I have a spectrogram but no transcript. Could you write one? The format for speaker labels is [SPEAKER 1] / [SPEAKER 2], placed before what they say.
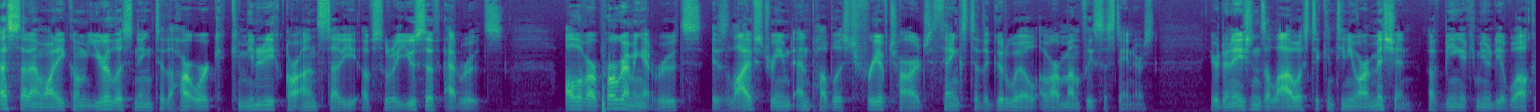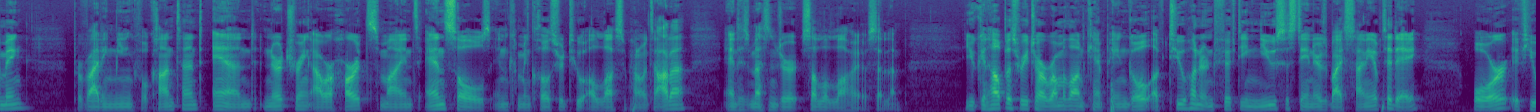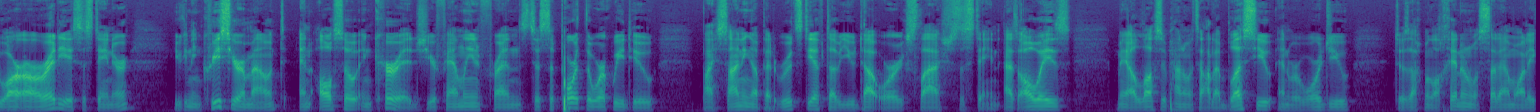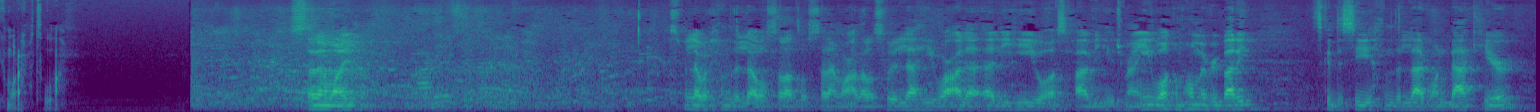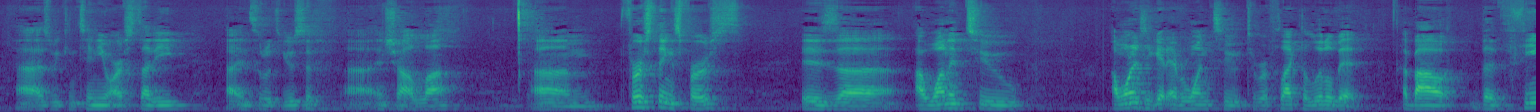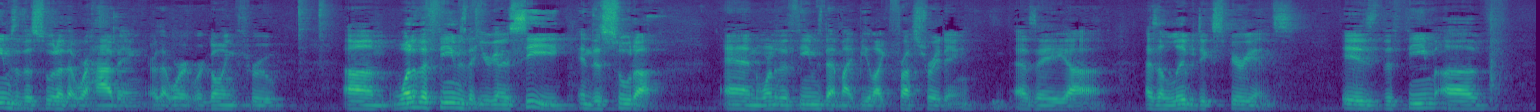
[SPEAKER 1] Assalamu alaikum. You're listening to the Heartwork Community Quran Study of Surah Yusuf at Roots. All of our programming at Roots is live streamed and published free of charge thanks to the goodwill of our monthly sustainers. Your donations allow us to continue our mission of being a community of welcoming, providing meaningful content, and nurturing our hearts, minds, and souls in coming closer to Allah subhanahu wa ta'ala and His Messenger sallallahu alaihi wasallam. You can help us reach our Ramadan campaign goal of 250 new sustainers by signing up today, or if you are already a sustainer, you can increase your amount and also encourage your family and friends to support the work we do by signing up at rootsdfw.org/sustain. As always, may Allah subhanahu wa ta'ala bless you and reward you. Jazakumullah khairan. Wassalamu alaikum wa rahmatullah. Assalamu alaikum. Bismillah walhamdulillah wa salatu wassalamu ala rasulillahi wa ala alihi wa ashabihi. Welcome home everybody. It's good to see alhamdulillah everyone back here uh, as we continue our study uh, in Surah Yusuf, uh, inshallah. Um, first things first is uh, I wanted to I wanted to get everyone to, to reflect a little bit about the themes of the surah that we're having or that we're, we're going through. Um, one of the themes that you're going to see in this surah, and one of the themes that might be like frustrating as a uh, as a lived experience, is the theme of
